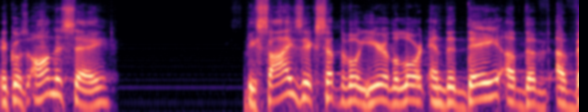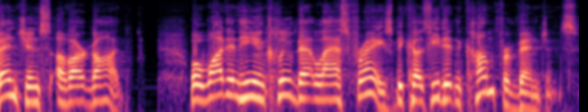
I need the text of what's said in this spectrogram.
It goes on to say, besides the acceptable year of the Lord and the day of the of vengeance of our God. Well, why didn't he include that last phrase? Because he didn't come for vengeance.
